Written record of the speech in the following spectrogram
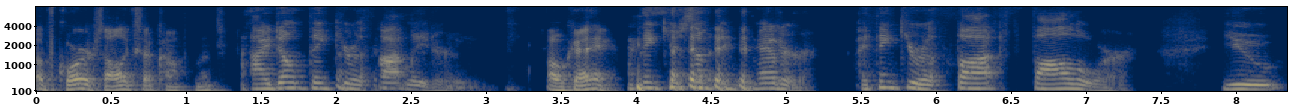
of course, I'll accept compliments. I don't think you're a thought leader. Okay. I think you're something better. I think you're a thought follower. You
